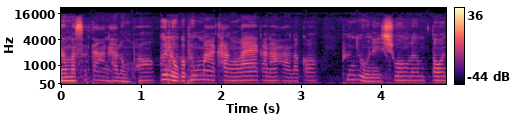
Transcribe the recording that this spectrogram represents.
นมัสการค่ะหลวงพ่อคือหนูก็เพิ่งมาครั้งแรกนะคะ แล้วก็เพิ่งอยู่ในช่วงเริ่มต้น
